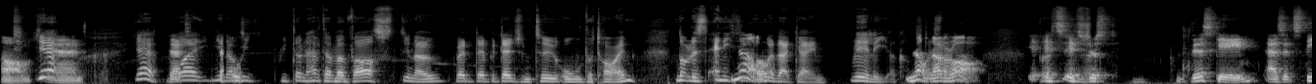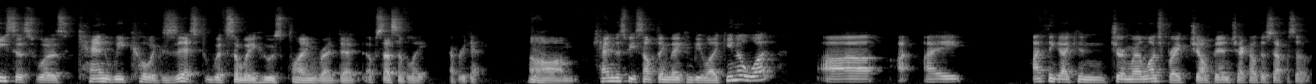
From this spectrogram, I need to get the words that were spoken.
Um, Yeah. And yeah. that's- Why, you that know, was- we, we don't have to have a vast, you know, Red Dead Redemption 2 all the time. Not there's anything No. wrong with that game. Really. No, not at all. But, It's it's know. just this game, as its thesis was, can we coexist with somebody who's playing Red Dead obsessively every day? Um, can this be something they can be like, you know what? Uh, I, I I think I can during my lunch break jump in, check out this episode.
